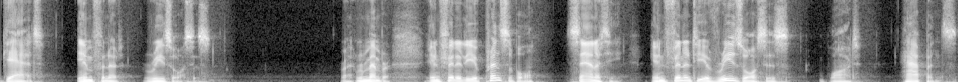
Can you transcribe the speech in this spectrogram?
get infinite resources? Right? Remember, infinity of principle, sanity. Infinity of resources, what happens?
